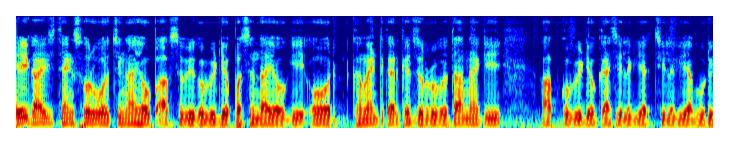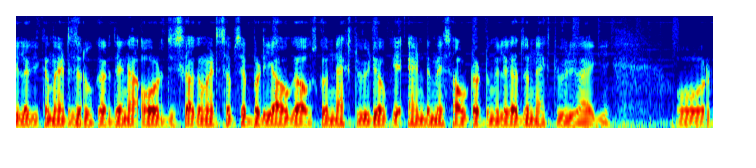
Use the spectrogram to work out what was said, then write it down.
Hey guys thanks for watching I hope आप सभी को वीडियो पसंद आई होगी और कमेंट करके ज़रूर बताना कि आपको वीडियो कैसी लगी, अच्छी लगी या बुरी लगी कमेंट ज़रूर कर देना और जिसका कमेंट सबसे बढ़िया होगा, उसको नेक्स्ट वीडियो के एंड में साउट आउट मिलेगा जो नेक्स्ट वीडियो आएगी। और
